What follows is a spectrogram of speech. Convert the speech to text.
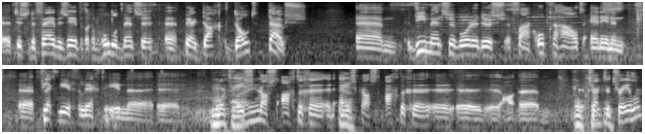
uh, tussen de 75 en 100 mensen uh, per dag dood thuis. Ehm, die mensen worden dus vaak opgehaald en in een plek neergelegd in een ijskastachtige, een ja. ijskastachtige tractor-trailer.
